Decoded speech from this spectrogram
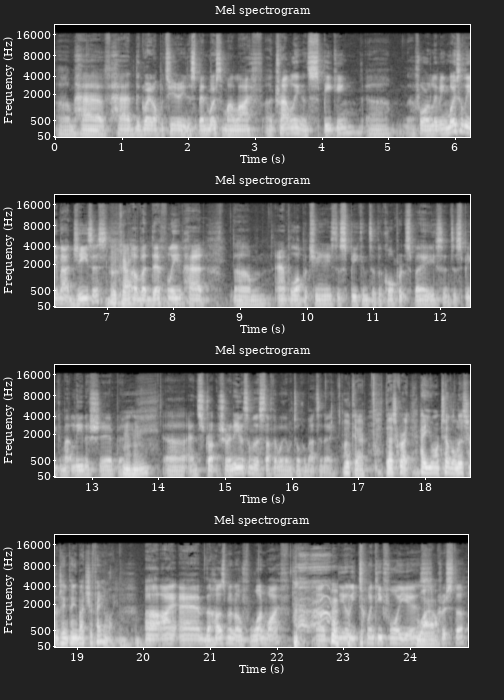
um, have had the great opportunity to spend most of my life traveling and speaking for a living, mostly about Jesus, okay. but definitely had um, ample opportunities to speak into the corporate space and to speak about leadership and mm-hmm. uh, and structure and even some of the stuff that we're going to talk about today. Okay, that's great. Hey, you want to tell the listeners anything about your family? Uh, I am the husband of one wife, uh, nearly 24 years, wow. Krista.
